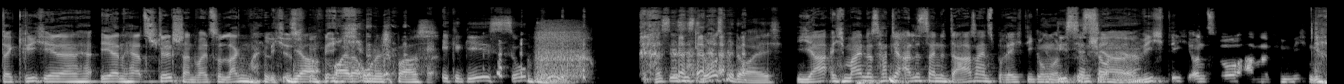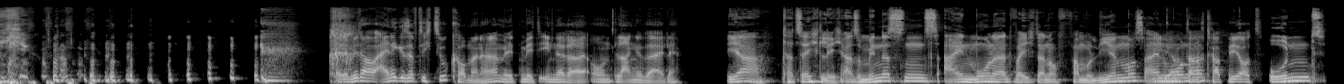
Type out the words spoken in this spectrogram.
da kriege ich eher, eher einen Herzstillstand, weil es so langweilig ist Ja. Alter, ohne Spaß. EKG ist so cool. Was ist jetzt los mit euch? Ja, ich meine, das hat ja alles seine Daseinsberechtigung Ein und bisschen ist schon, ja, ja. wichtig und so, aber für mich nicht. Ja, da wird auch einiges auf dich zukommen, hä? Mit, mit innerer und Langeweile. ja, tatsächlich. Also mindestens ein Monat, weil ich da noch formulieren muss, einen ja, und Monat. KPJ. Und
